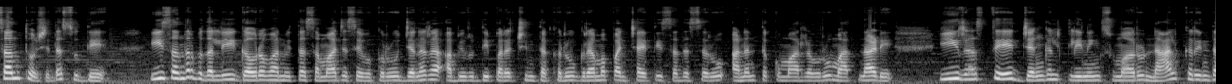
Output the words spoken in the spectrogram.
ಸಂತೋಷದ ಸುದ್ದಿ. ಈ ಸಂದರ್ಭದಲ್ಲಿ ಗೌರವಾನ್ವಿತ ಸಮಾಜ ಸೇವಕರು, ಜನರ ಅಭಿವೃದ್ಧಿ ಪರ ಚಿಂತಕರು, ಗ್ರಾಮ ಪಂಚಾಯಿತಿ ಸದಸ್ಯರು ಅನಂತಕುಮಾರ್ ರವರು ಮಾತನಾಡಿ, ಈ ರಸ್ತೆ ಜಂಗಲ್ ಕ್ಲೀನಿಂಗ್ ಸುಮಾರು ನಾಲ್ಕರಿಂದ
